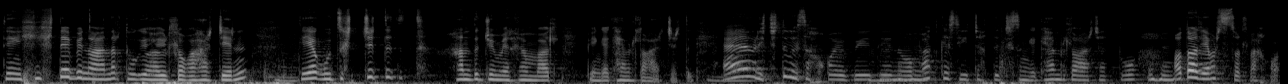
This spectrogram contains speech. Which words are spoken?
Тийм ихтэй би нөө анар түгийн хоёр лугаа харж ярина. Тэг яг үзэгчдэд хандаж юм ярих юм бол би ингээ камер руу харж ирдэг. Амар ичдэг байсан байхгүй юу би. Тэгээ нөгөө подкаст хийж байхдаа ч гэсэн ингээ камер руу харж чаддгүй. Одоо бол ямар ч асуудал байхгүй.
